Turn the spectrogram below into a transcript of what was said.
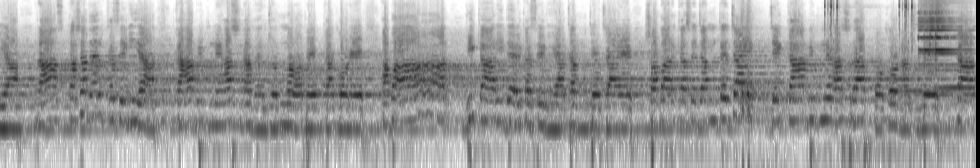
গিয়া রাজপ্রাসাদের জন্য অপেক্ষা করে। আবার ভিখারীদের কাছে গিয়া জানতে চায়, সবার কাছে জানতে চায় যে কাব আশরাফ কখন আসবে। কাব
